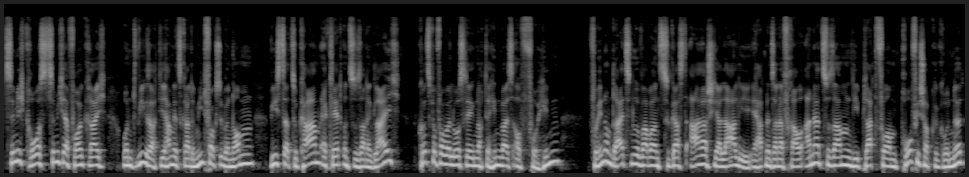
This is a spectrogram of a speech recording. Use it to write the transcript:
ziemlich groß, ziemlich erfolgreich. Und wie gesagt, die haben jetzt gerade Meetfox übernommen. Wie es dazu kam, erklärt uns Susanne gleich. Kurz bevor wir loslegen, noch der Hinweis auf vorhin. Vorhin um 13 Uhr war bei uns zu Gast Arash Jalali. Er hat mit seiner Frau Anna zusammen die Plattform Profishop gegründet.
